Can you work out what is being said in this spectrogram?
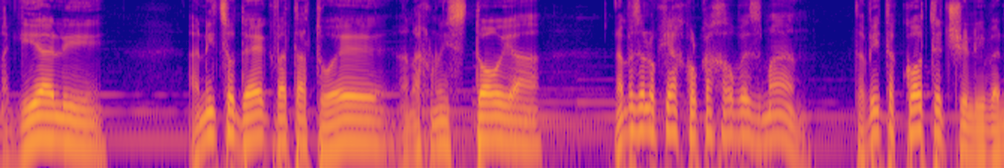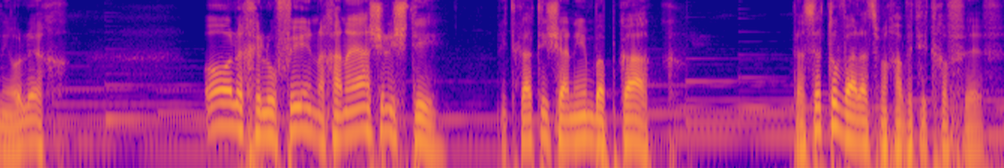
מגיע לי, אני צודק ואתה טועה, אנחנו היסטוריה. למה זה לוקח כל כך הרבה זמן? תביא את הקוטג' שלי ואני הולך. או לחילופין, החנייה של אשתי. נתקעתי שנים בפקק. תעשה טובה לעצמך ותתחפף.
